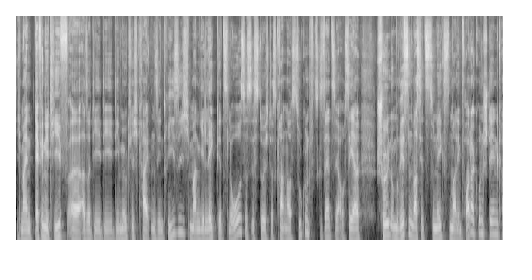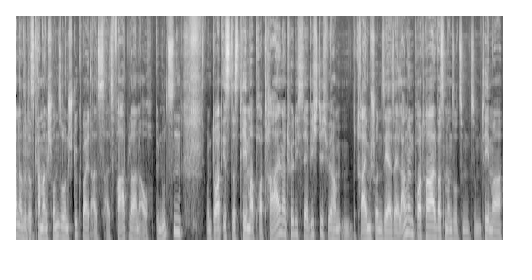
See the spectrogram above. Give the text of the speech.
Ich meine, definitiv, äh, also die, die, die Möglichkeiten sind riesig. Man legt jetzt los. Es ist durch das Krankenhaus-Zukunftsgesetz ja auch sehr schön umrissen, was jetzt zunächst mal im Vordergrund stehen kann. Also mhm. das kann man schon so ein Stück weit als, als Fahrplan auch benutzen. Und dort ist das Thema Portal natürlich sehr wichtig. Wir haben, betreiben schon sehr, sehr lange ein Portal, was man so zum, zum Thema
